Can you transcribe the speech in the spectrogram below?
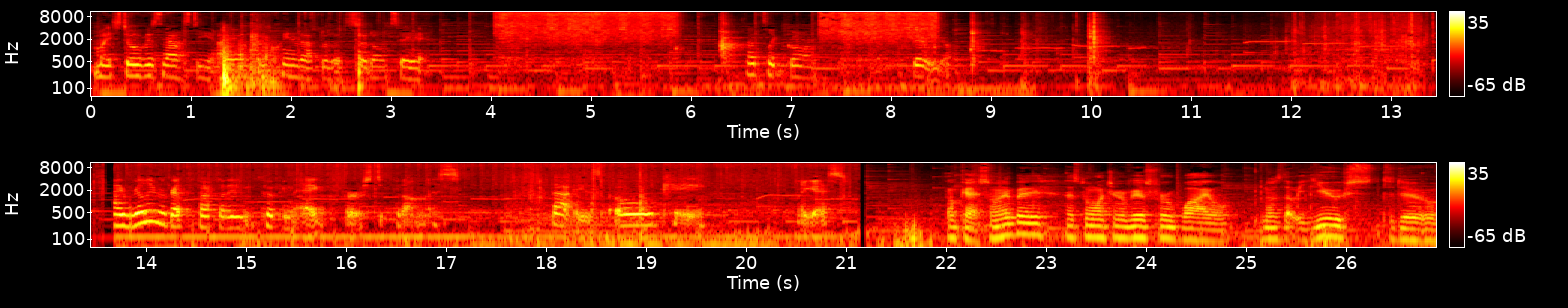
My stove is nasty. I am gonna clean it after this, so don't say it. That's like gone. There we go. I really regret the fact that I didn't cook an egg first to put on this. That is okay, I guess. Okay, so anybody that's been watching our videos for a while knows that we used to do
